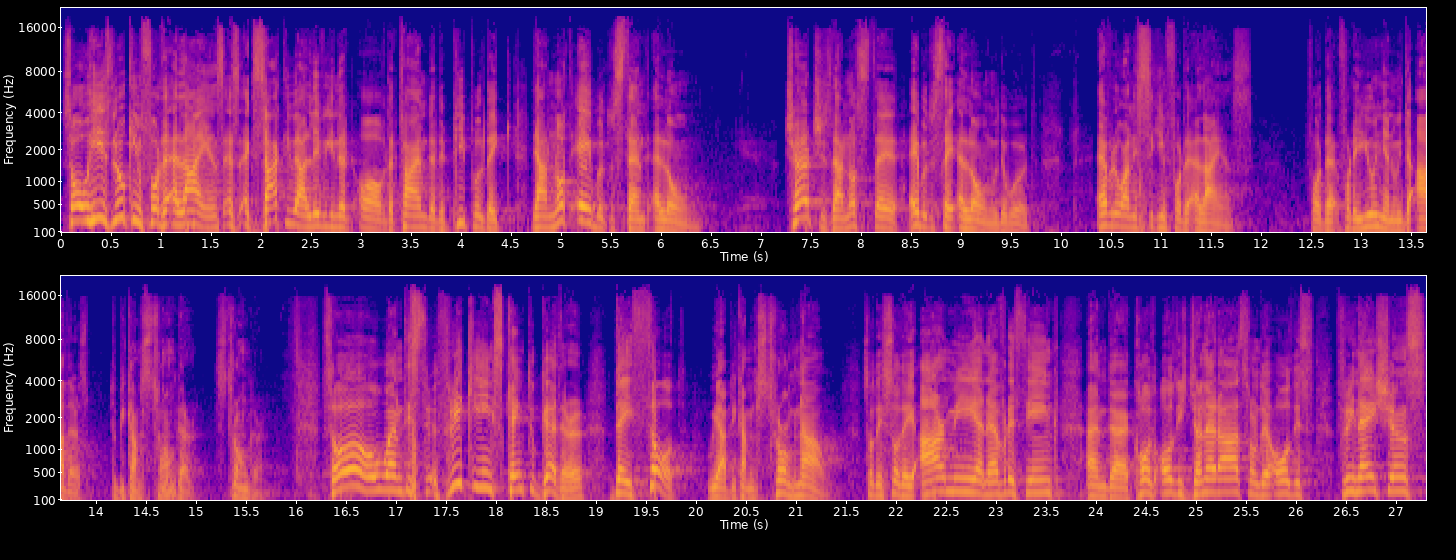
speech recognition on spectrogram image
So he's looking for the alliance as exactly we are living in the, of the time that the people, they, they are not able to stand alone. Churches are not stay, able to stay alone with the word. Everyone is seeking for the alliance, for the, for the union with the others to become stronger, stronger. So when these three kings came together, they thought we are becoming strong now. So they saw the army and everything and uh, called all these generals from the, all these three nations.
